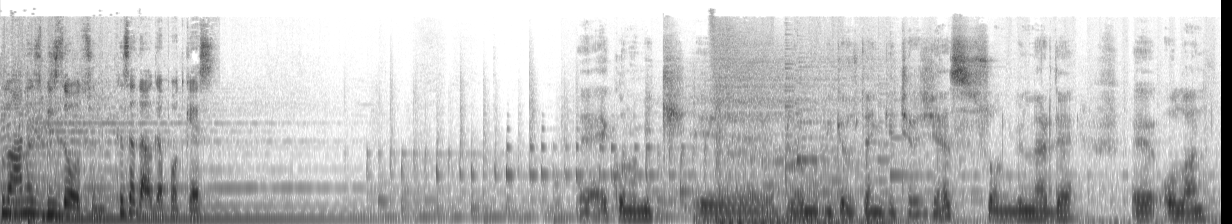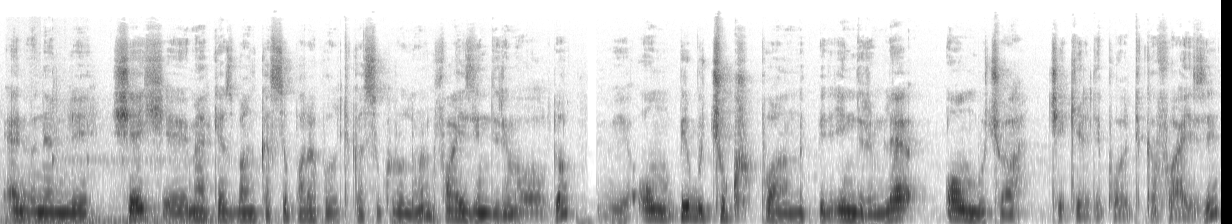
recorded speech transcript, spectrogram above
Kulağınız bizde olsun. Kısa Dalga Podcast. Ee, ekonomik e, durumu bir gözden geçireceğiz. Son günlerde olan en önemli şey e, Merkez Bankası Para Politikası Kurulu'nun faiz indirimi oldu. 1,5 puanlık bir indirimle 10,5'a çekildi politika faizi.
